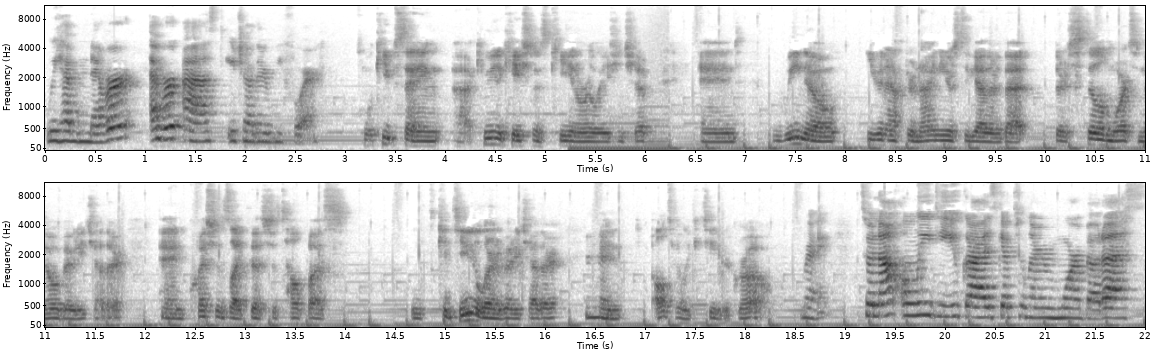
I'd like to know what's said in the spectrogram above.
we have never ever asked each other before. We'll keep saying uh, communication is key in a relationship, and we know even after nine years together that there's still more to know about each other. And questions like this just help us continue to learn about each other Mhm. and ultimately continue to grow. Right. So not only do you guys get to learn more about us,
